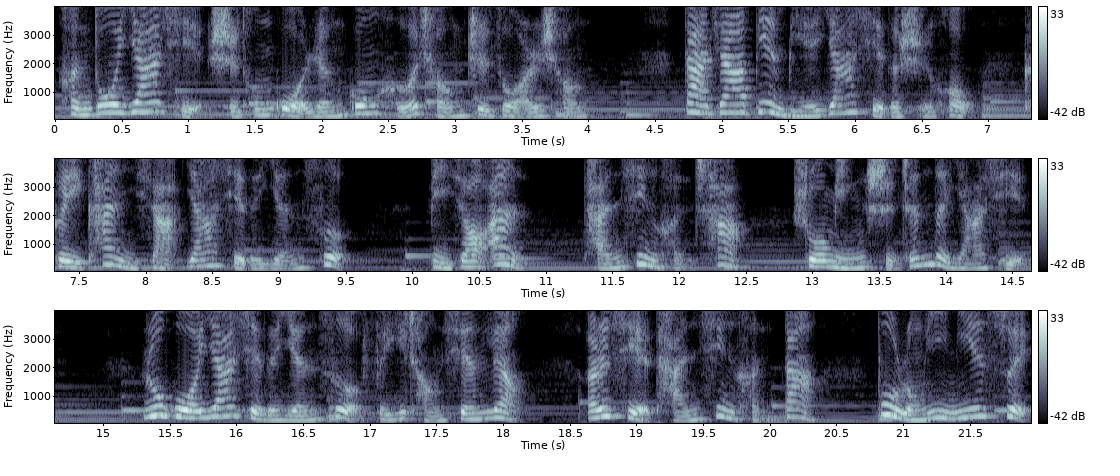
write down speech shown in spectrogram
很多鸭血是通过人工合成制作而成。大家辨别鸭血的时候，可以看一下鸭血的颜色，比较暗，弹性很差。说明是真的鸭血。如果鸭血的颜色非常鲜亮，而且弹性很大，不容易捏碎，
